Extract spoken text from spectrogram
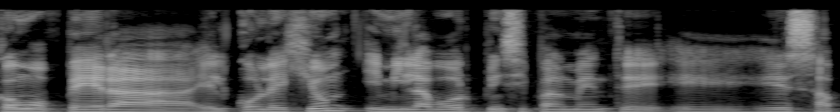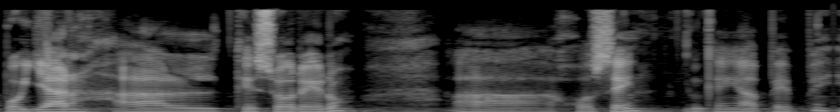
cómo opera el colegio y mi labor principalmente eh, es apoyar al tesorero, a José, a Pepe,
